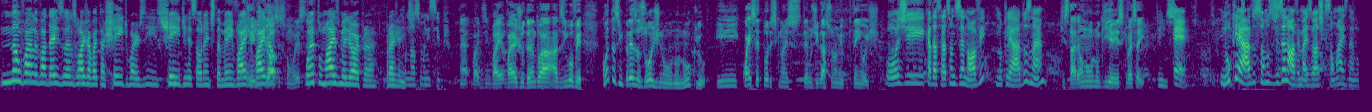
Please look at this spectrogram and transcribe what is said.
não vai levar 10 anos, lá já vai estar tá cheio de barzinhos, cheio de restaurantes também. Vai, cheio vai de dar. Como esse. Quanto mais, melhor para a gente. Para o nosso município. É, vai, vai, vai ajudando a, a desenvolver. Quantas empresas hoje no, no, núcleo e quais setores que nós temos de gastronomia que tem hoje? Hoje, cadastrados são 19 nucleados, né? Que estarão no, no guia esse que vai sair. Isso. É. Nucleados somos 19, mas eu acho que são mais, né, Lu?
